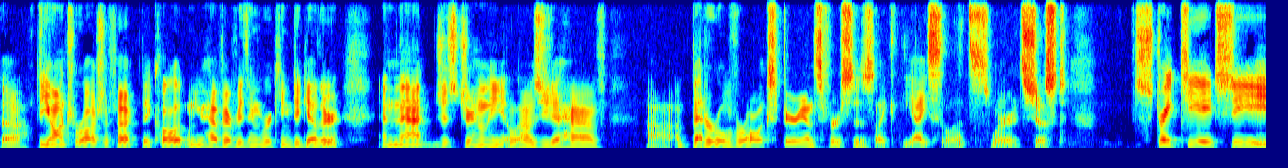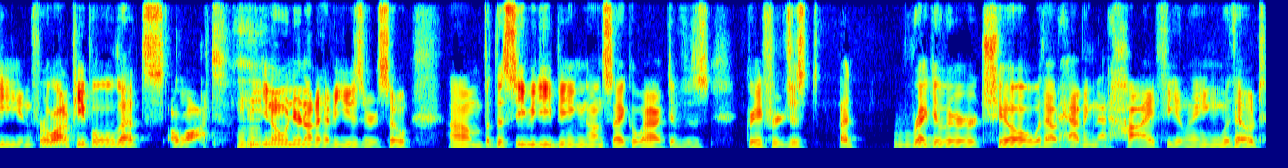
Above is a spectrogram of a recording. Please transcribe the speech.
uh, the entourage effect they call it when you have everything working together, and that just generally allows you to have uh, a better overall experience versus like the isolates where it's just straight THC, and for a lot of people, that's a lot. You know, when you're not a heavy user. So, um, but the CBD being non psychoactive is great for just a regular chill without having that high feeling, without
